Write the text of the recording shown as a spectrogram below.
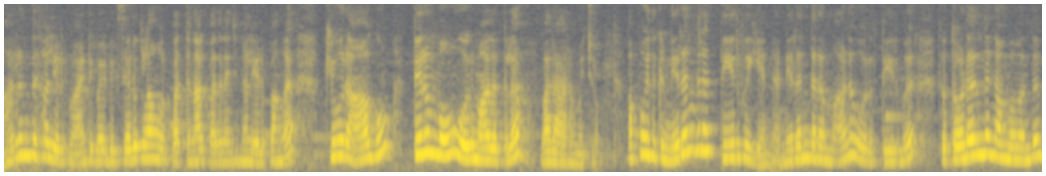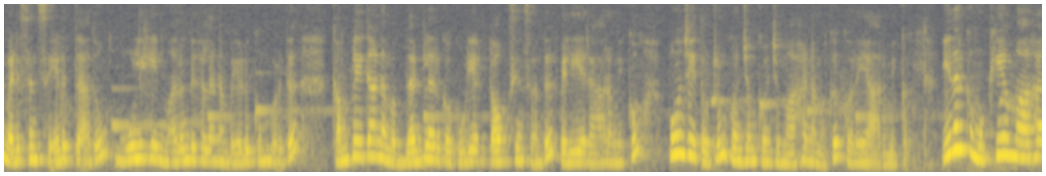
மருந்துகள் எடுக்கணும். ஆன்டிபயோட்டிக்ஸ் எடுக்கலாம். ஒரு பத்து நாள் பதினஞ்சு நாள் எடுப்பாங்க. க்யூர் ஆகும். திரும்பவும் ஒரு மாதத்தில் வர ஆரம்பிச்சிடும் அப்போது இதுக்கு நிரந்தர தீர்வு என்ன? நிரந்தரமான ஒரு தீர்வு. ஸோ தொடர்ந்து நம்ம வந்து மெடிசன்ஸ் எடுத்து அதுவும் மூலிகை மருந்துகளை நம்ம எடுக்கும் பொழுது கம்ப்ளீட்டாக நம்ம பிளட்டில் இருக்கக்கூடிய டாக்ஸின்ஸ் வந்து வெளியேற ஆரம்பிக்கும். பூஞ்சை தொற்றும் கொஞ்சம் கொஞ்சமாக நமக்கு குறைய ஆரம்பிக்கும். இதற்கு முக்கியமாக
